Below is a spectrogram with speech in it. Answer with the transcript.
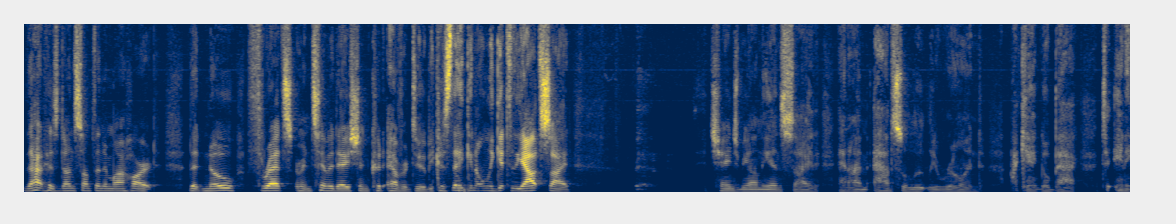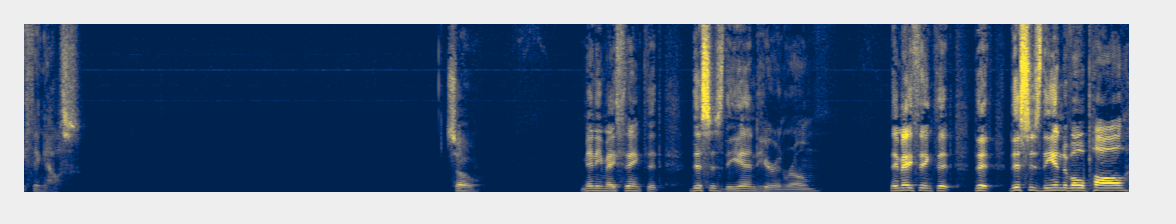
that has done something in my heart that no threats or intimidation could ever do because they can only get to the outside. It changed me on the inside, and I'm absolutely ruined. I can't go back to anything else. So, many may think that this is the end here in Rome. They may think that, that this is the end of old Paul,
